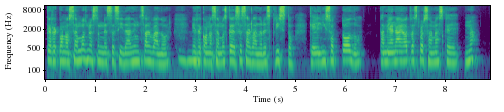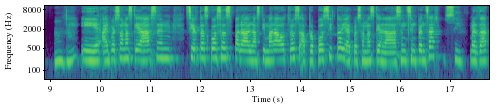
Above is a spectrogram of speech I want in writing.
que reconocemos nuestra necesidad de un Salvador y reconocemos que ese Salvador es Cristo, que Él hizo todo, también hay otras personas que no. Y hay personas que hacen ciertas cosas para lastimar a otros a propósito y hay personas que la hacen sin pensar. Sí. ¿Verdad?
